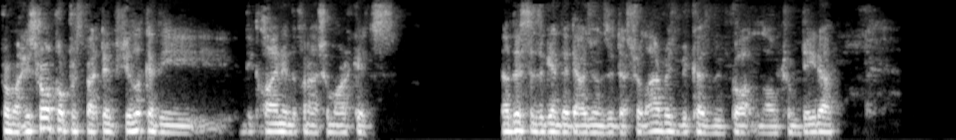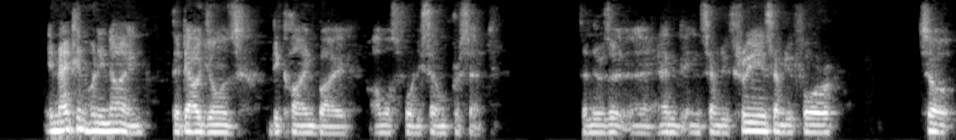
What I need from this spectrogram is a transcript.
from a historical perspective, if you look at the decline in the financial markets, now this is again the Dow Jones Industrial Average because we've got long-term data. In 1929, the Dow Jones declined by almost 47%. Then there was a, end in 73, 74. So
